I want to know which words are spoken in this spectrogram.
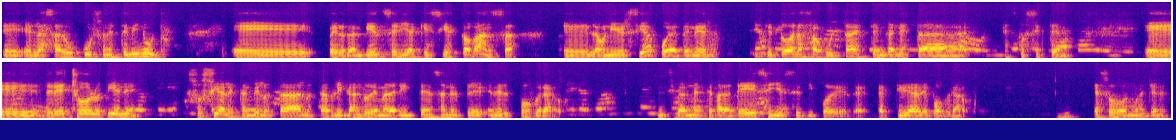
eh, enlazar a un curso en este minuto. Eh, pero también sería que si esto avanza, eh, la universidad pueda tener y que todas las facultades tengan esta, estos sistemas. derecho lo tiene, sociales también lo está, lo está aplicando de manera intensa en el, en el posgrado, principalmente para tesis y ese tipo de actividades de posgrado. Eso no es Janet.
